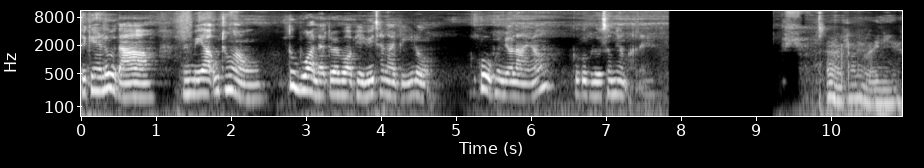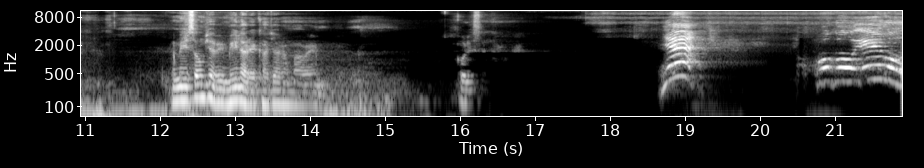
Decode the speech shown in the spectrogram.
တကယ်လို့သာမမေကဦးထွန်းအောင်သူ့ဘဝလက်တွဲပေါ်အဖြစ်ရွေးချယ်လိုက်ပြီလို့ ကိုကိုကိုဖွင့်ပြောလိုက်ရောကိုကိုဘယ်လိုဆုံးဖြတ်မှာလဲအဲ့တော့ထားလိုက်ပါအင်းကြီးမမေဆုံးဖြတ်ပြီးမေးလာတဲ့ခါကျတော့မှပဲကိုလေးစညက်ကိုကိုအေးကို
